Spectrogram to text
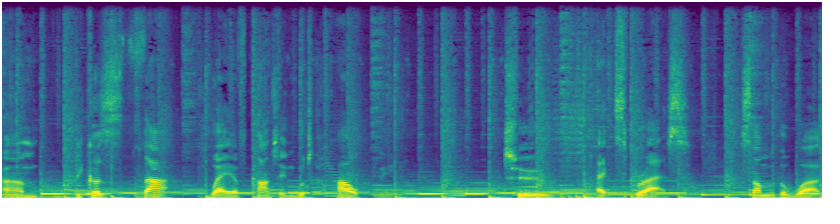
um, because that way of cutting would help me to express some of the work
